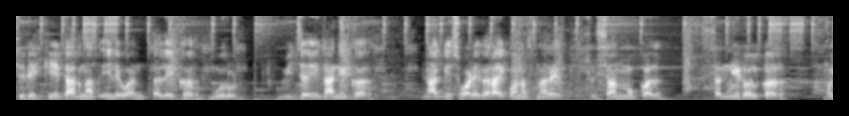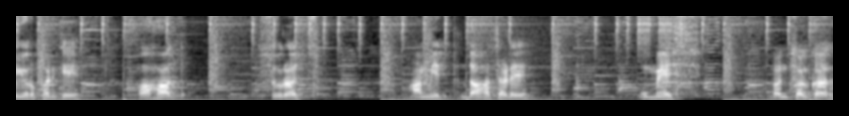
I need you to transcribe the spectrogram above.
श्री केदारनाथ इलेवन तलेकर मुरुड विजय घाणेकर नागेश वाडेकर आयकॉन असणार आहेत. सुशांत मुकल सन्नी डोलकर मयूर फडके फहाद सूरज अमित दहासडे उमेश घनसोलकर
